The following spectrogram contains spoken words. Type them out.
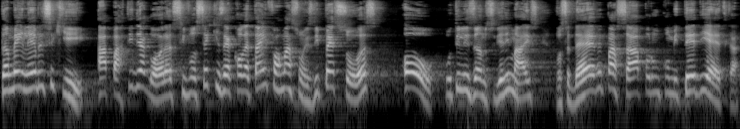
Também lembre-se que, a partir de agora, se você quiser coletar informações de pessoas ou utilizando-se de animais, você deve passar por um comitê de ética.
